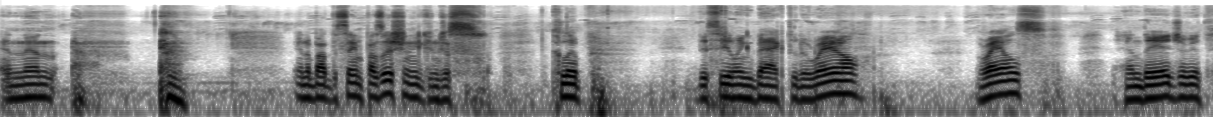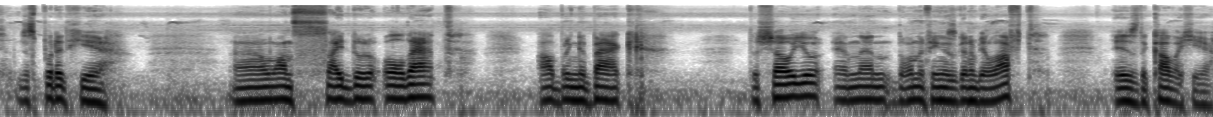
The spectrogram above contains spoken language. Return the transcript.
and then in about the same position you can just clip the ceiling back to the rail rails and the edge of it just put it here. Uh, once I do all that I'll bring it back to show you and then the only thing that's going to be left is the cover here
